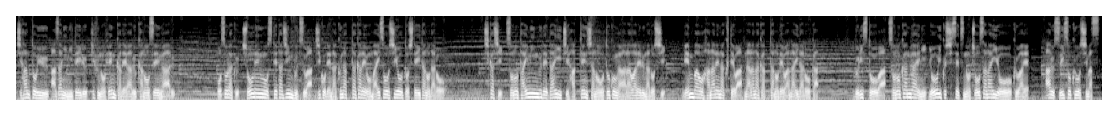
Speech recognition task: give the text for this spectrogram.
市販というあざに似ている皮膚の変化である可能性がある。おそらく少年を捨てた人物は事故で亡くなった彼を埋葬しようとしていたのだろう。しかし、そのタイミングで第一発見者の男が現れるなどし、現場を離れなくてはならなかったのではないだろうか。ブリストーはその考えに養育施設の調査内容を加え、ある推測をします。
